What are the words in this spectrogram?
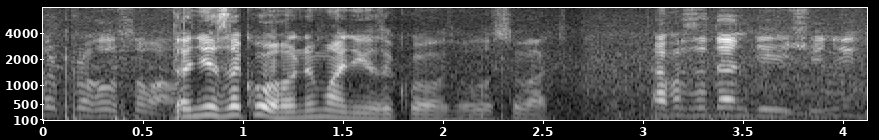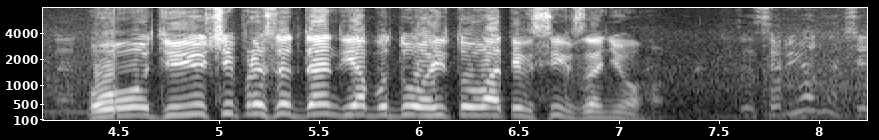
ви проголосували? Та ні за кого, нема ні за кого голосувати. А президент діючий, ні? Не. О, діючий президент, я буду агітувати всіх за нього. Це серйозно чи,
